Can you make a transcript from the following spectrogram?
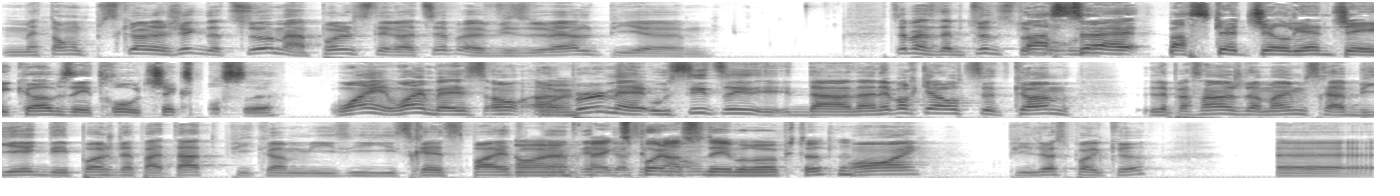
mettons, psychologique de ça, mais elle a pas le stéréotype euh, visuel, puis. euh, Tu sais, parce que d'habitude, c'est Parce toujours. parce que Jillian Jacobs est trop chicks pour ça. Ouais, ouais, ben, on- un Ouais. peu, mais aussi, tu sais, dans, dans n'importe quel autre sitcom, le personnage de même serait habillé avec des poches de patates, puis comme il, il serait super. tout le temps Ouais, en train de avec du poil tout en le dessous des bras, puis tout. Là. Ouais, ouais. Puis là, c'est pas le cas. Euh,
